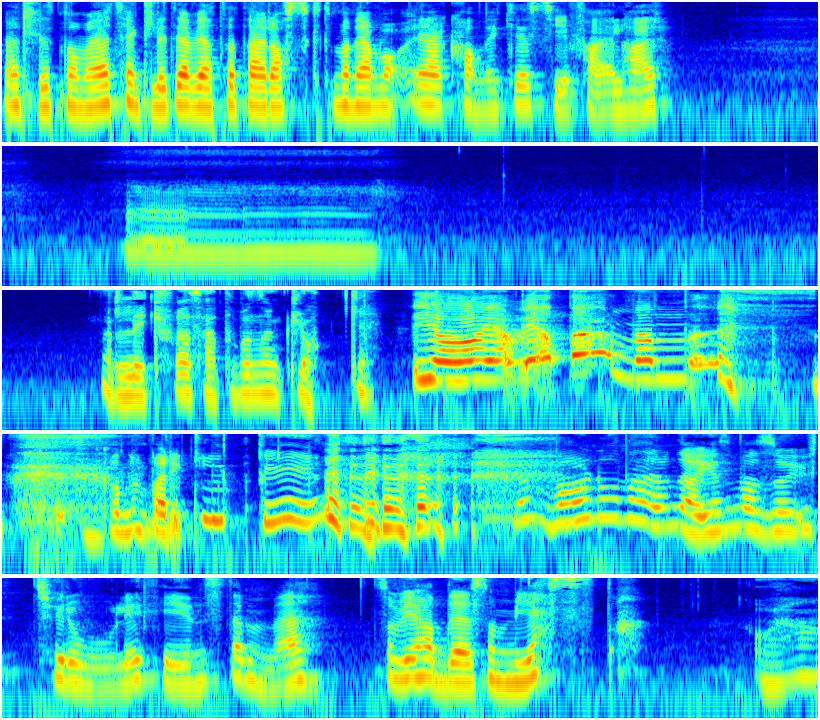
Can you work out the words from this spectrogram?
Vent litt, nå må jeg tenke litt. Jeg vet dette er raskt, men jeg, må, jeg kan ikke si feil her. Det er like før jeg setter på en sånn klokke. Ja, jeg vet det, men kan du bare klippe i? Det var noen her om dagen som hadde så utrolig fin stemme, som vi hadde som gjest. da. Oh, ja.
